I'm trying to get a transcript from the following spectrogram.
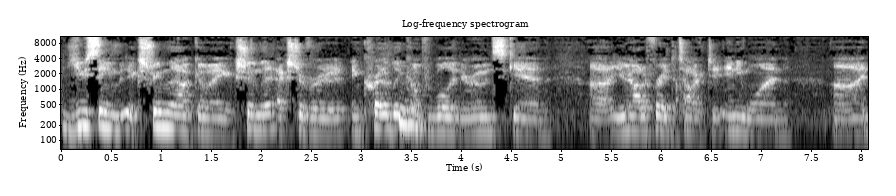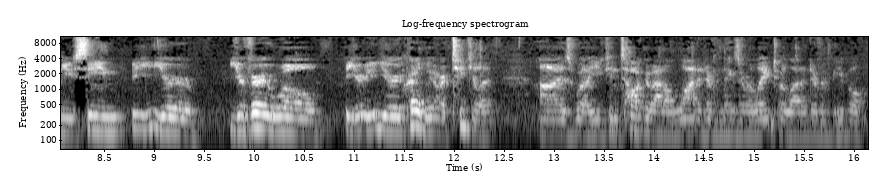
you seem extremely outgoing, extremely extroverted, incredibly comfortable in your own skin. Uh, you're not afraid to talk to anyone, uh, and you seem you're you're very well. You're you're incredibly articulate. Uh, as well, you can talk about a lot of different things and relate to a lot of different people.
